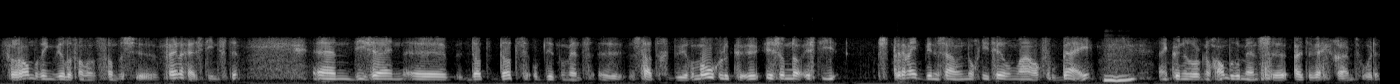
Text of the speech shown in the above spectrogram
verandering willen van, het, van de veiligheidsdiensten. En die zijn, dat dat op dit moment staat te gebeuren. Mogelijk is, er no is die strijd binnen samen nog niet helemaal voorbij. Mm -hmm. En kunnen er ook nog andere mensen uit de weg geruimd worden.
